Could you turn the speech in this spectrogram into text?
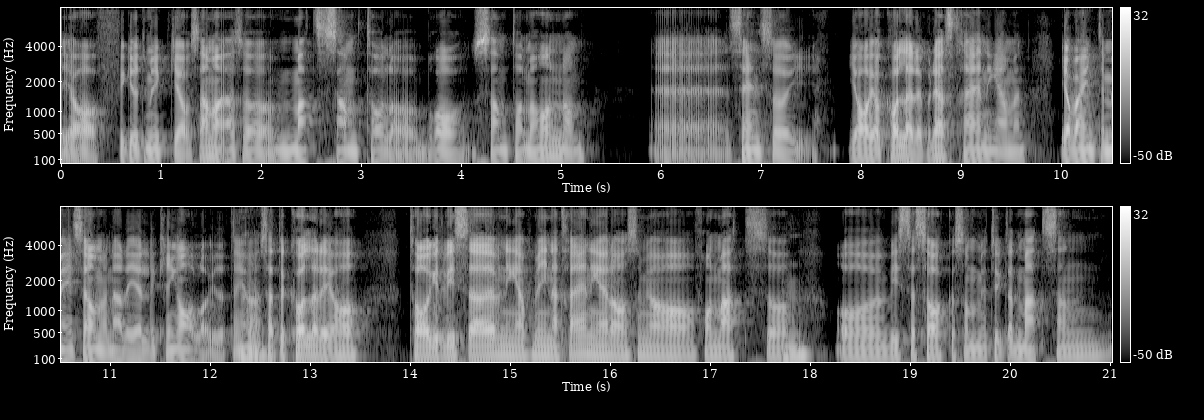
jag fick ut mycket av samma, alltså Mats samtal och bra samtal med honom. Eh, sen så, ja, jag kollade på deras träningar men jag var inte med så när det gällde kring A-laget utan jag mm. satt och kollade. Jag har tagit vissa övningar på mina träningar idag som jag har från Mats och, mm. och vissa saker som jag tyckte att Mats han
